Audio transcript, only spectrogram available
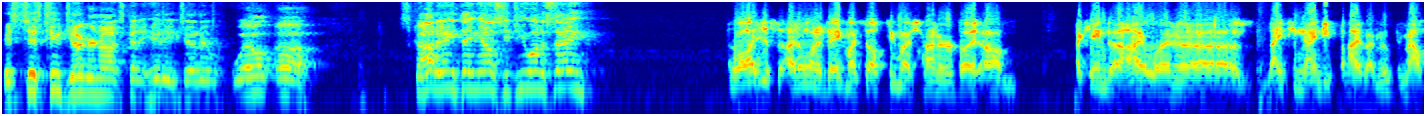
it's just two juggernauts going to hit each other. Well, uh, Scott, anything else that you want to say? Well, I just I don't want to date myself too much, Hunter, but um, I came to Iowa in uh, 1995. I moved to Mount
